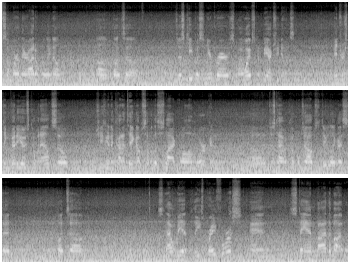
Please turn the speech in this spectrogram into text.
somewhere in there. I don't really know. Um, but uh, just keep us in your prayers. My wife's going to be actually doing some interesting videos coming out, so she's going to kind of take up some of the slack while I'm working. Uh, just have a couple jobs to do, like I said. But uh, so that will be it. Please pray for us and stand by the Bible.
